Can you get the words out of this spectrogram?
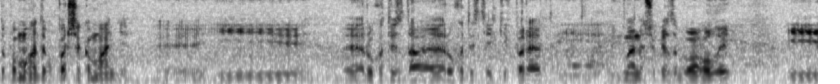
допомагати, по-перше, команді е, і е, рухатись, да- рухатись тільки вперед. І від мене, щоб я забивав голи і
